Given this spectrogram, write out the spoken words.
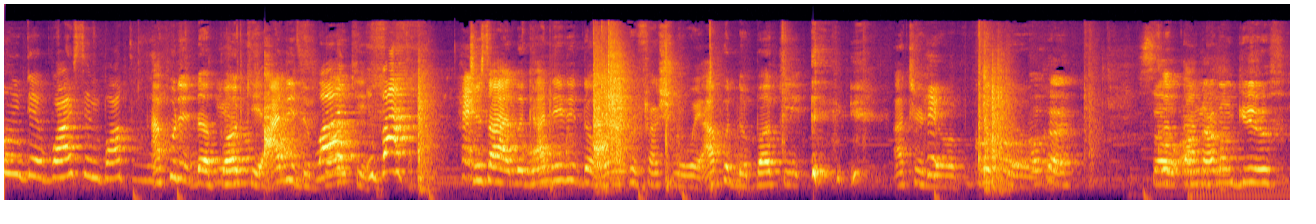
only get rice and broccoli. I put it in the bucket. I did the Rice bucket. And. Just like look, I did it the old professional way. I put the bucket. I turned it up. Cooked. Okay. So I'm not gonna give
